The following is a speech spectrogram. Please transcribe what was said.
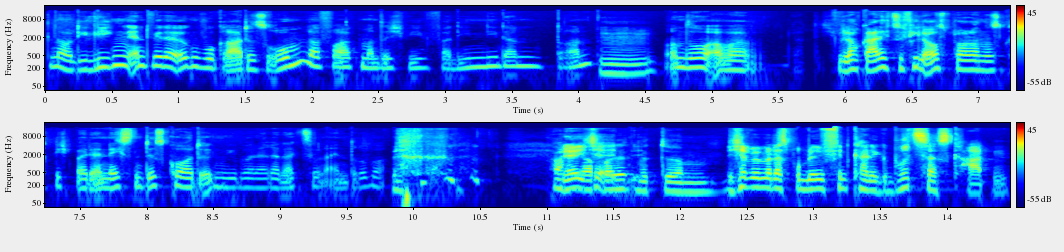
Genau, die liegen entweder irgendwo gratis rum, da fragt man sich, wie verdienen die dann dran Mhm. und so, aber ich will auch gar nicht zu viel ausplaudern, sonst kriege ich bei der nächsten Discord irgendwie bei der Redaktion einen drüber. Ach, Ja, ich- mit, ähm, Ich habe immer das Problem, ich finde keine Geburtstagskarten.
